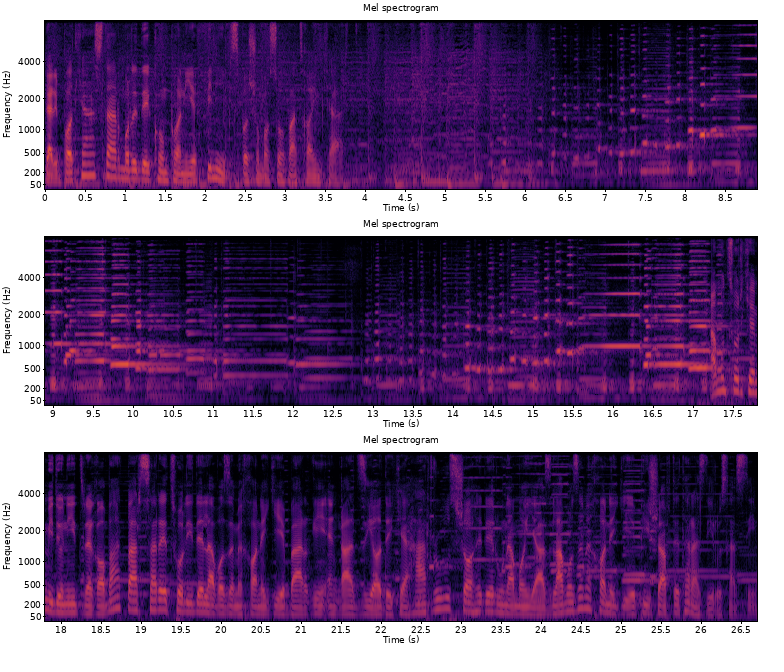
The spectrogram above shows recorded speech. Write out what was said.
در این پادکست در مورد کمپانی فیلیپس با شما صحبت خواهیم کرد. همونطور که می‌دونید رقابت بر سر تولید لوازم خانگی برقی انقدر زیاده که هر روز شاهد رونمایی از لوازم خانگی پیشرفته تر از دیروز هستیم.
